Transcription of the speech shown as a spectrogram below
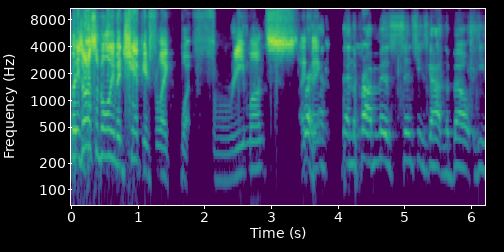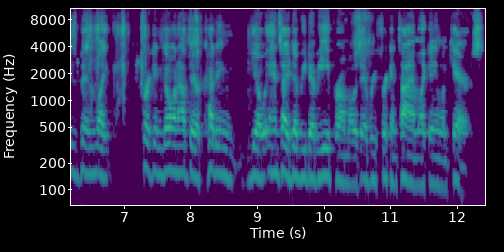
But he's also only been champion for like what three months, I right. think. And, and the problem is, since he's gotten the belt, he's been like freaking going out there cutting you know anti WWE promos every freaking time, like anyone cares.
